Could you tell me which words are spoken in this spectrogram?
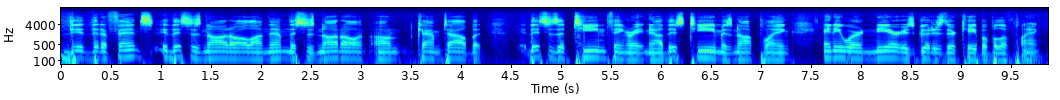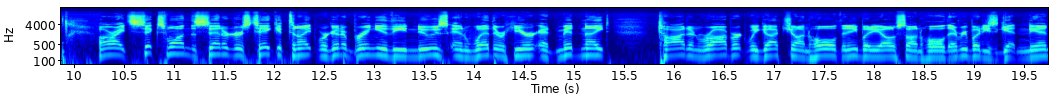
the the defense, this is not all on them. This is not all on Cam Talbot. But this is a team thing right now. This team is not playing anywhere near as good as they're capable of playing. All right, 6 1, the Senators take it tonight. We're going to bring you the news and weather here at midnight. Todd and Robert, we got you on hold. Anybody else on hold? Everybody's getting in.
